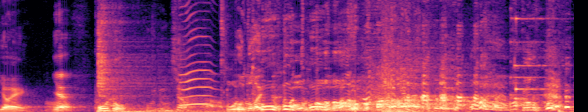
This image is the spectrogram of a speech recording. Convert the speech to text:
여행. 예. 보도. 보도가 있어요.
